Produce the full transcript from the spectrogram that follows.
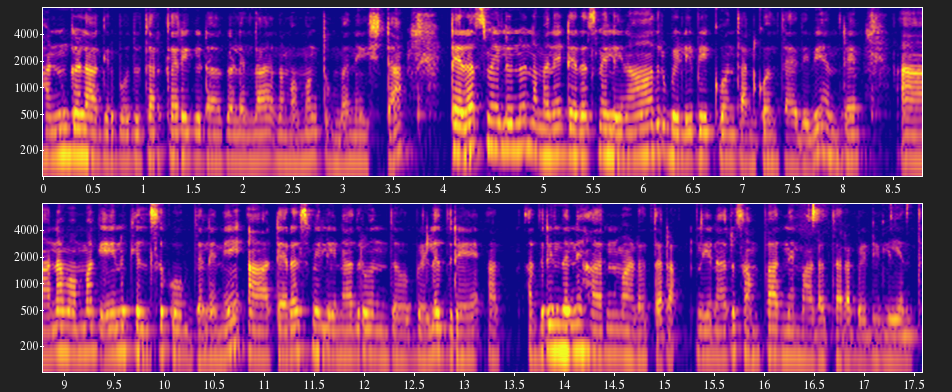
ಹಣ್ಣುಗಳಾಗಿರ್ಬೋದು, ತರಕಾರಿ ಗಿಡಗಳೆಲ್ಲ ನಮ್ಮಮ್ಮಂಗೆ ತುಂಬಾ ಇಷ್ಟ. ಟೆರಸ್ ಮೇಲೂ ನಮ್ಮನೆ ಟೆರಸ್ ಮೇಲೆ ಏನಾದರೂ ಬೆಳಿಬೇಕು ಅಂತ ಅಂದ್ಕೊಳ್ತಾ ಇದ್ದೀವಿ. ಅಂದರೆ ನಮ್ಮಮ್ಮಗೆ ಏನು ಕೆಲ್ಸಕ್ಕೆ ಹೋಗ್ದಲೇ ಆ, ಟೆರಸ್ ಮೇಲೆ ಏನಾದರೂ ಒಂದು ಬೆಳೆದ್ರೆ ಅದರಿಂದನೇ ಹರ್ನ್ ಮಾಡೋ ಥರ, ಏನಾದರೂ ಸಂಪಾದನೆ ಮಾಡೋ ಥರ ಬೆಳೀಲಿ ಅಂತ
